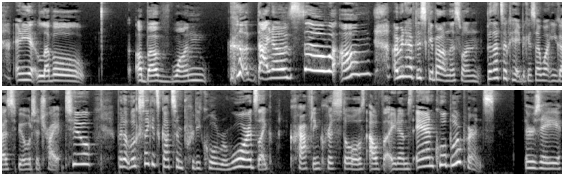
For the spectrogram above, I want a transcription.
any level above one dinos, so um, I'm gonna have to skip out on this one, but that's okay because I want you guys to be able to try it too. But it looks like it's got some pretty cool rewards like crafting crystals, alpha items, and cool blueprints. There's a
